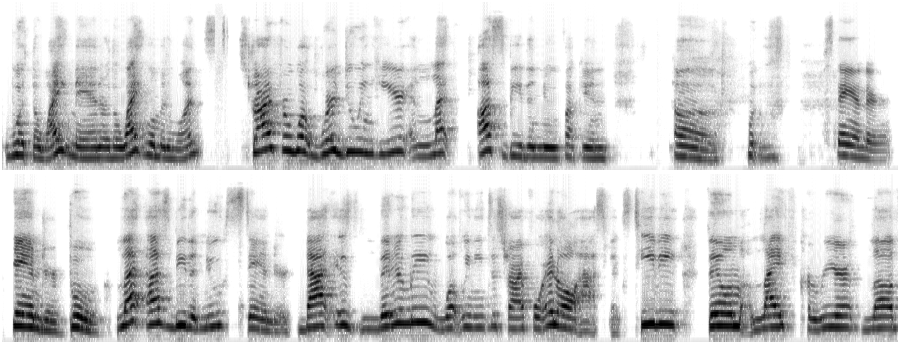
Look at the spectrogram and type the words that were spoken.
what the white man or the white woman wants. Strive for what we're doing here and let us be the new fucking uh what standard. Standard. Boom. Let us be the new standard. That is literally what we need to strive for in all aspects. TV, film, life, career, love.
